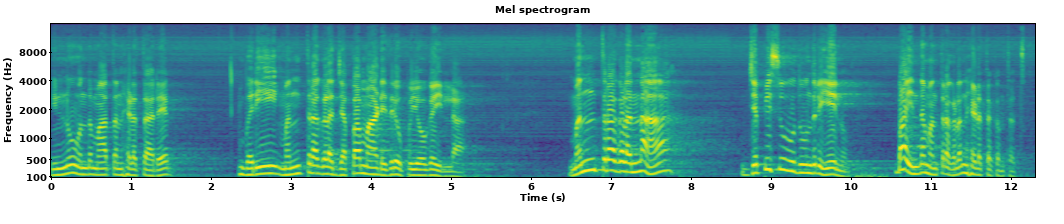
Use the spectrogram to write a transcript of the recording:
ಇನ್ನೂ ಒಂದು ಮಾತನ್ನು ಹೇಳ್ತಾರೆ ಬರೀ ಮಂತ್ರಗಳ ಜಪ ಮಾಡಿದರೆ ಉಪಯೋಗ ಇಲ್ಲ. ಮಂತ್ರಗಳನ್ನು ಜಪಿಸುವುದು ಅಂದರೆ ಏನು? ಬಾಯಿಂದ ಮಂತ್ರಗಳನ್ನು ಹೇಳತಕ್ಕಂಥದ್ದು.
